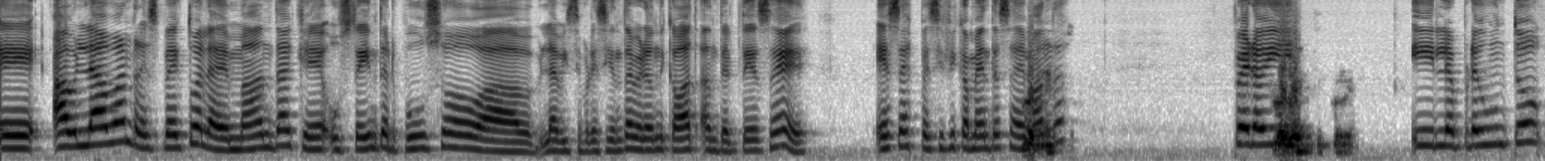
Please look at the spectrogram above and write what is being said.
eh, hablaban respecto a la demanda que usted interpuso a la vicepresidenta Verónica Bat ante el TSE. ¿Es específicamente esa demanda? Pero y, y le pregunto,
